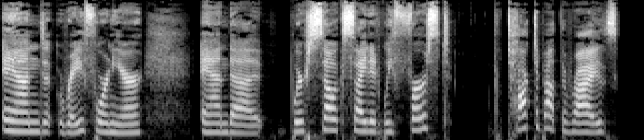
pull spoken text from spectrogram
and Ray Fournier. And uh, we're so excited. We first talked about the rise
